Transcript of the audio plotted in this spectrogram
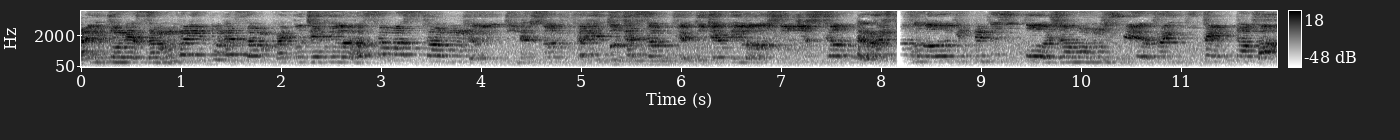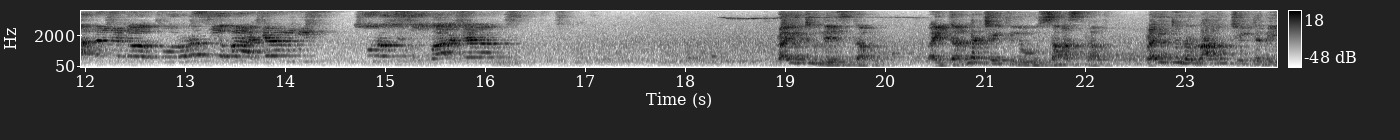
రైతునే సం రైతునే సం రైతు చేతిలో సమస్తం. రైతు నేస్తం చేతిలో రైతు నేస్తం రైతన్న చేతులు సమస్తం. రైతును రాజు చేయటమే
